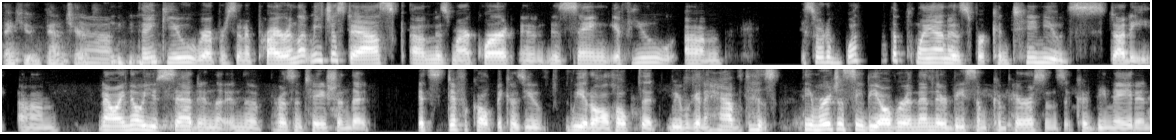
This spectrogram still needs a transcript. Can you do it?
Thank you, Madam Chair. Yeah, thank you, Representative Pryor. And let me just ask uh, Ms. Marquardt and Ms. Singh if you um, sort of what the plan is for continued study. Um, now, I know you said in the in the presentation that it's difficult because you we had all hoped that we were going to have this the emergency be over and then there'd be some comparisons that could be made and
